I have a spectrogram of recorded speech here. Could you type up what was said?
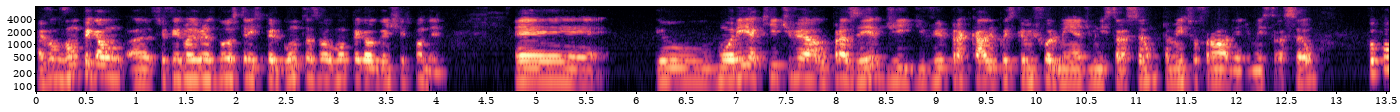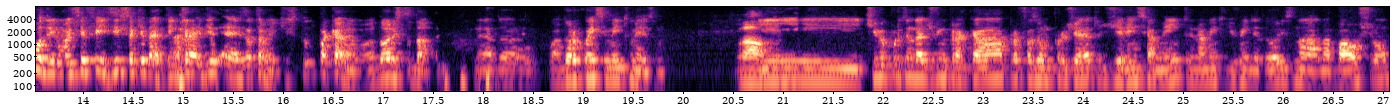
Aí vamos pegar um. Ah, você fez mais ou menos duas, três perguntas, vamos pegar o gancho respondendo. É, eu morei aqui, tive o prazer de, de vir para cá depois que eu me formei em administração, também sou formado em administração. Pô, Rodrigo, mas você fez isso aqui, né? Tem crédito. É, exatamente, estudo pra caramba. Eu adoro estudar. Né? Adoro, adoro conhecimento mesmo. Uau. E tive a oportunidade de vir para cá para fazer um projeto de gerenciamento, treinamento de vendedores na, na Bauschlon.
